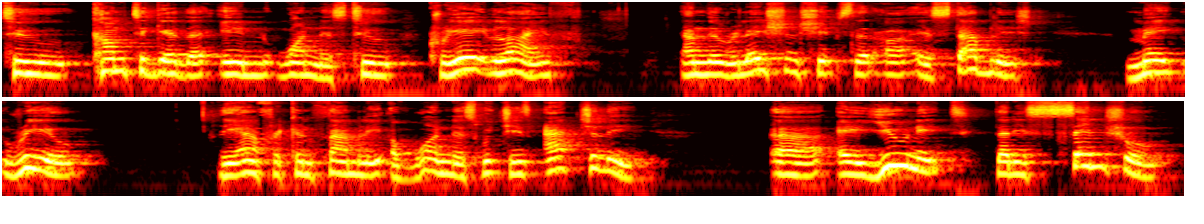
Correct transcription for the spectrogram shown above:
to come together in oneness, to create life, and the relationships that are established make real the African family of oneness, which is actually uh, a unit that is central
